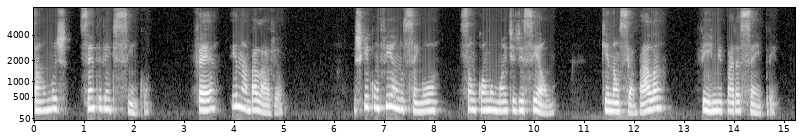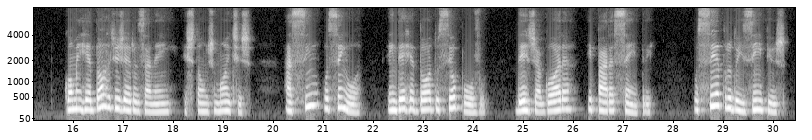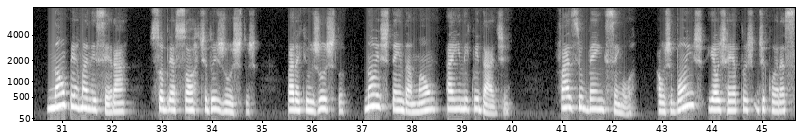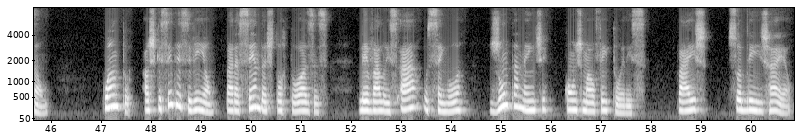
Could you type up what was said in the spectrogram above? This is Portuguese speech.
Salmos 125 Fé inabalável. Os que confiam no Senhor são como o monte de Sião, que não se abala, firme para sempre. Como em redor de Jerusalém estão os montes, assim o Senhor em derredor do seu povo, desde agora e para sempre. O cetro dos ímpios não permanecerá sobre a sorte dos justos, para que o justo não estenda a mão à iniquidade. Faze o bem, Senhor, aos bons e aos retos de coração. Quanto aos que se desviam para sendas tortuosas, levá-los-á o Senhor juntamente com os malfeitores. Paz sobre Israel.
